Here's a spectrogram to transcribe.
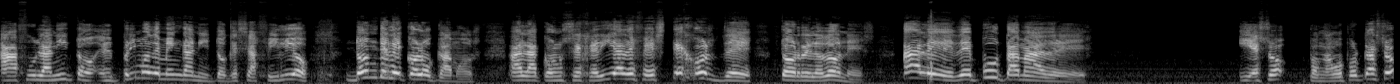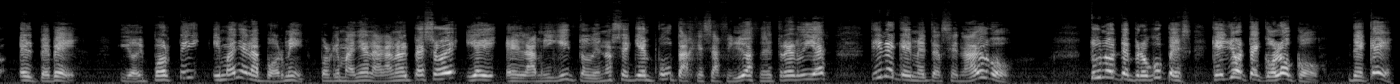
a fulanito, el primo de Menganito que se afilió, ¿dónde le colocamos? A la Consejería de Festejos de Torrelodones. ¡Ale, de puta madre! Y eso, pongamos por caso, el PP. Y hoy por ti y mañana por mí. Porque mañana gana el PSOE y hay el amiguito de no sé quién putas que se afilió hace tres días tiene que meterse en algo. Tú no te preocupes, que yo te coloco. ¿De qué?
